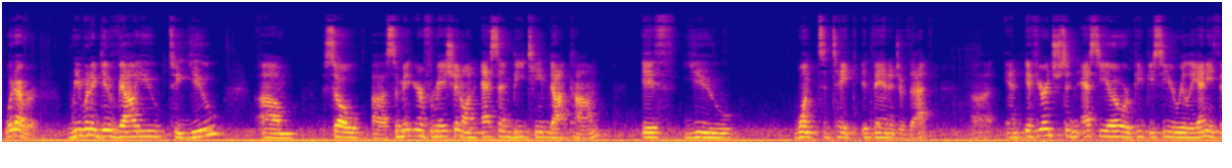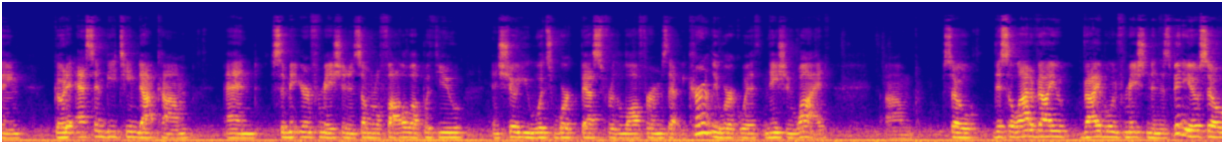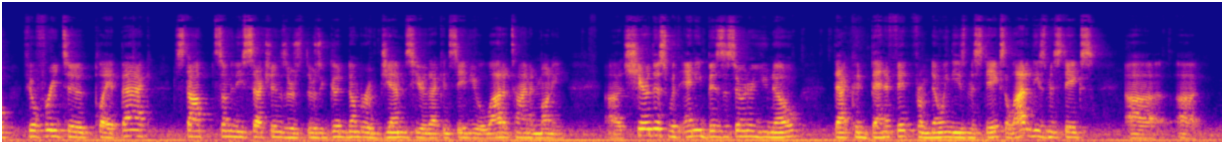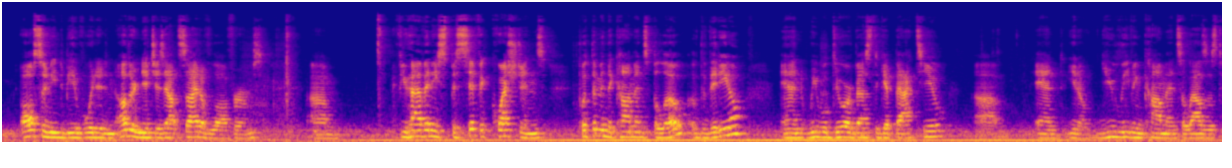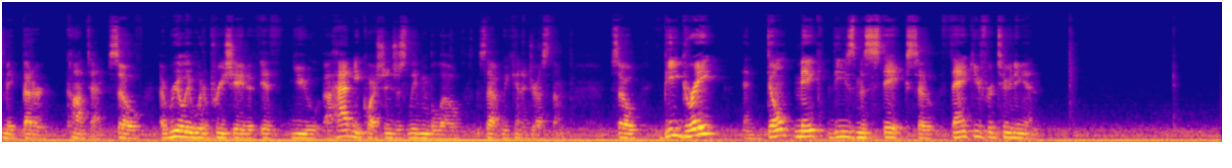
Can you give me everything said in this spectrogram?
whatever. We want to give value to you. Um, so uh, submit your information on smbteam.com if you want to take advantage of that. Uh, and if you're interested in SEO or PPC or really anything, go to smbteam.com and submit your information, and someone will follow up with you and show you what's worked best for the law firms that we currently work with nationwide. Um, so this is a lot of value, valuable information in this video, so feel free to play it back, stop some of these sections. There's, there's a good number of gems here that can save you a lot of time and money. Uh, share this with any business owner you know that could benefit from knowing these mistakes. A lot of these mistakes uh, uh, also need to be avoided in other niches outside of law firms. Um, if you have any specific questions, put them in the comments below of the video and we will do our best to get back to you. Um, and you know, you leaving comments allows us to make better content. So I really would appreciate it if you uh, had any questions, just leave them below so that we can address them. So be great and don't make these mistakes. So thank you for tuning in.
